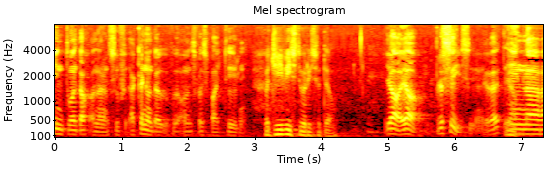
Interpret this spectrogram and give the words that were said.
10, 20 ander en so ek kan onthou ons was by toer nie. Wat GV stories vertel. Ja, ja, presies, jy weet. Ja. En uh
